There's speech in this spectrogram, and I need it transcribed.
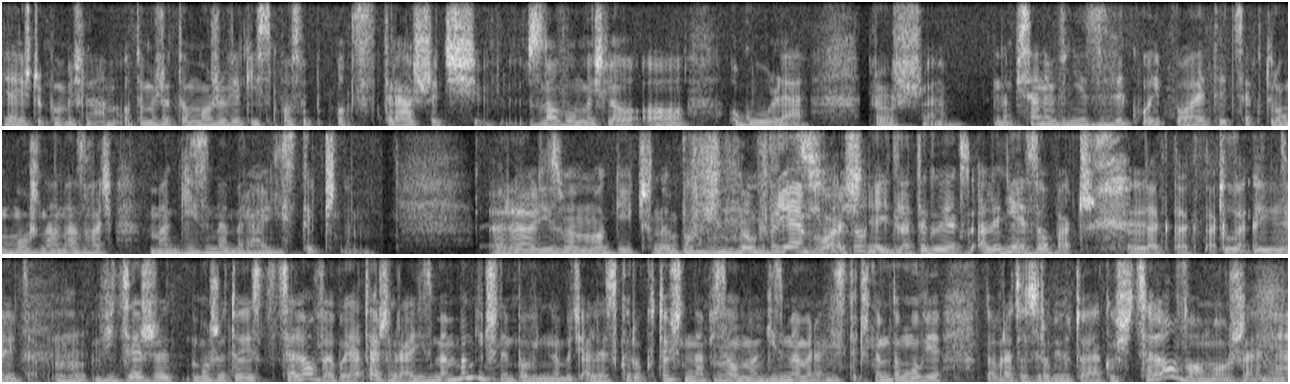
Ja jeszcze pomyślałam o tym, że to może w jakiś sposób odstraszyć, znowu myślę o ogóle, proszę, napisanym w niezwykłej poetyce, którą można nazwać magizmem realistycznym. Realizmem magicznym powinno być. Wiem właśnie i dlatego jak, ale nie, zobacz. y, Tak, tak, tak, tu, tak, y, widzę. Mhm. Widzę, że może to jest celowe, bo ja też realizmem magicznym powinno być, ale skoro ktoś napisał Mhm. magizmem realistycznym, to mówię, dobra, to zrobił to jakoś celowo może, nie?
